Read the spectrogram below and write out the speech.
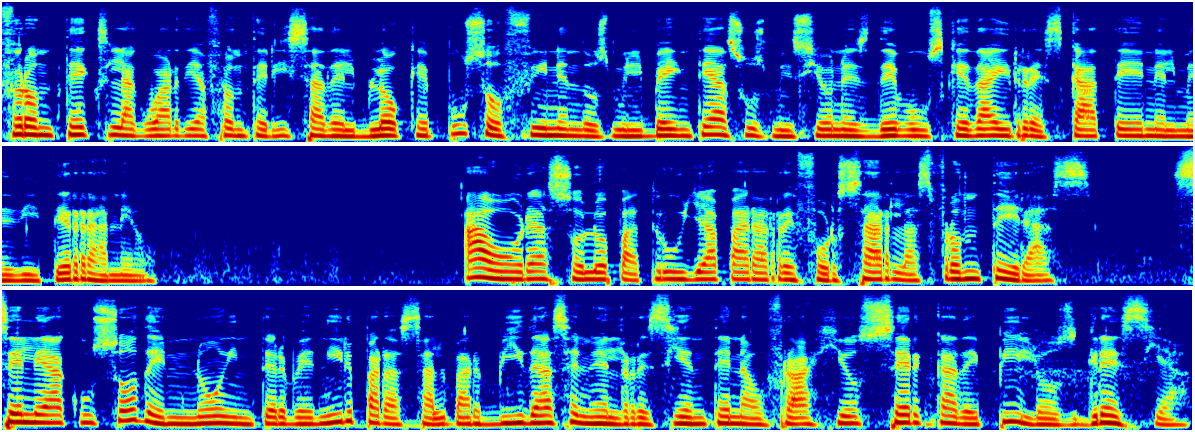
Frontex, la Guardia Fronteriza del bloque, puso fin en 2020 a sus misiones de búsqueda y rescate en el Mediterráneo. Ahora solo patrulla para reforzar las fronteras. Se le acusó de no intervenir para salvar vidas en el reciente naufragio cerca de Pilos, Grecia.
